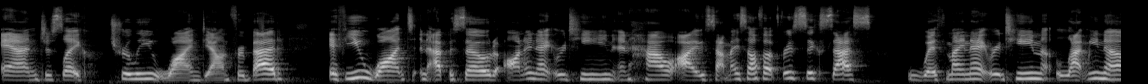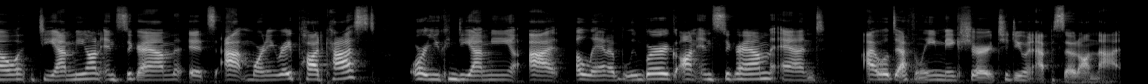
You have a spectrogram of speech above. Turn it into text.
and just like truly wind down for bed. If you want an episode on a night routine and how I set myself up for success, with my night routine, let me know. DM me on Instagram. It's at Morning Rae Podcast, or you can DM me at Allana Blumberg on Instagram, and I will definitely make sure to do an episode on that.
